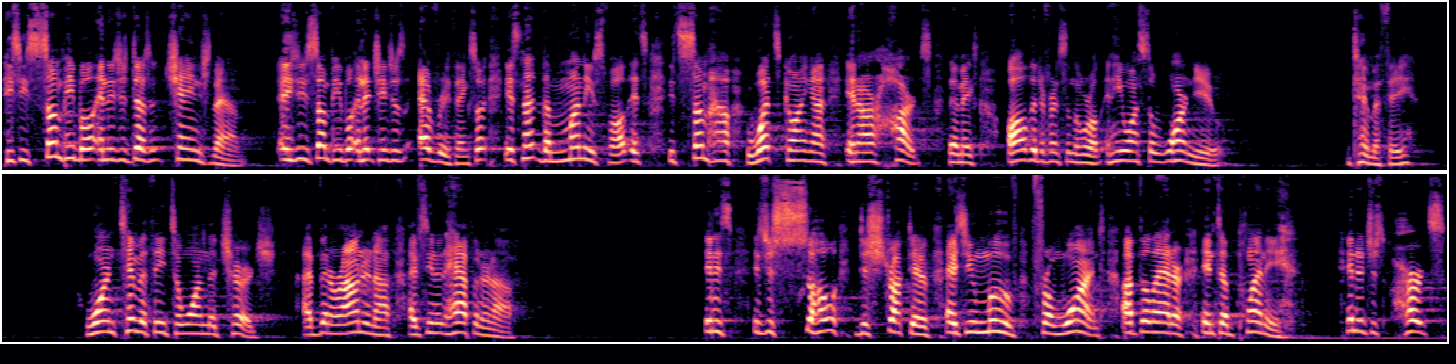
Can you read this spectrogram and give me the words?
He sees some people and it just doesn't change them. And he sees some people and it changes everything. So it's not the money's fault, it's, it's somehow what's going on in our hearts that makes all the difference in the world. And he wants to warn you, Timothy. Warn Timothy to warn the church. I've been around enough, I've seen it happen enough. It is it's just so destructive as you move from want up the ladder into plenty. And it just hurts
